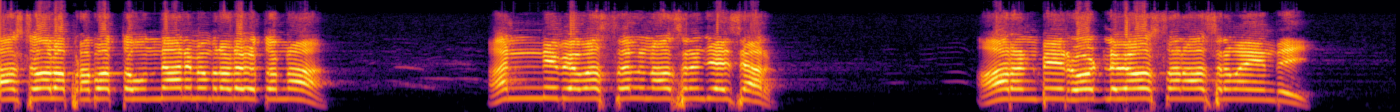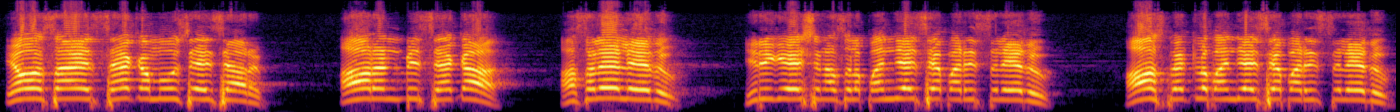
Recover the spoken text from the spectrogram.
రాష్ట్రంలో ప్రభుత్వం ఉందా అని మిమ్మల్ని అడుగుతున్నా. అన్ని వ్యవస్థలు నాశనం చేశారు. ఆర్ఎన్బి రోడ్ల వ్యవస్థ నాశనం అయింది వ్యవసాయ శాఖ మూసేశారు. ఆర్ఎన్బి శాఖ అసలే లేదు. ఇరిగేషన్ అసలు పనిచేసే పరిస్థితి లేదు. హాస్పిటల్ పనిచేసే పరిస్థితి లేదు.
